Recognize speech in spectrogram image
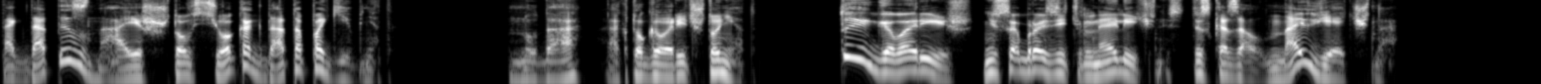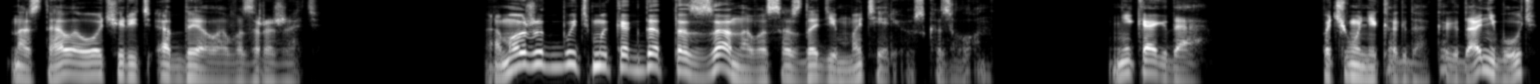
«Тогда ты знаешь, что все когда-то погибнет». «Ну да, а кто говорит, что нет?» «Ты говоришь, несообразительная личность. Ты сказал «навечно». Настала очередь Адела возражать. «А может быть, мы когда-то заново создадим материю», — сказал он. «Никогда». «Почему никогда? Когда-нибудь?»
